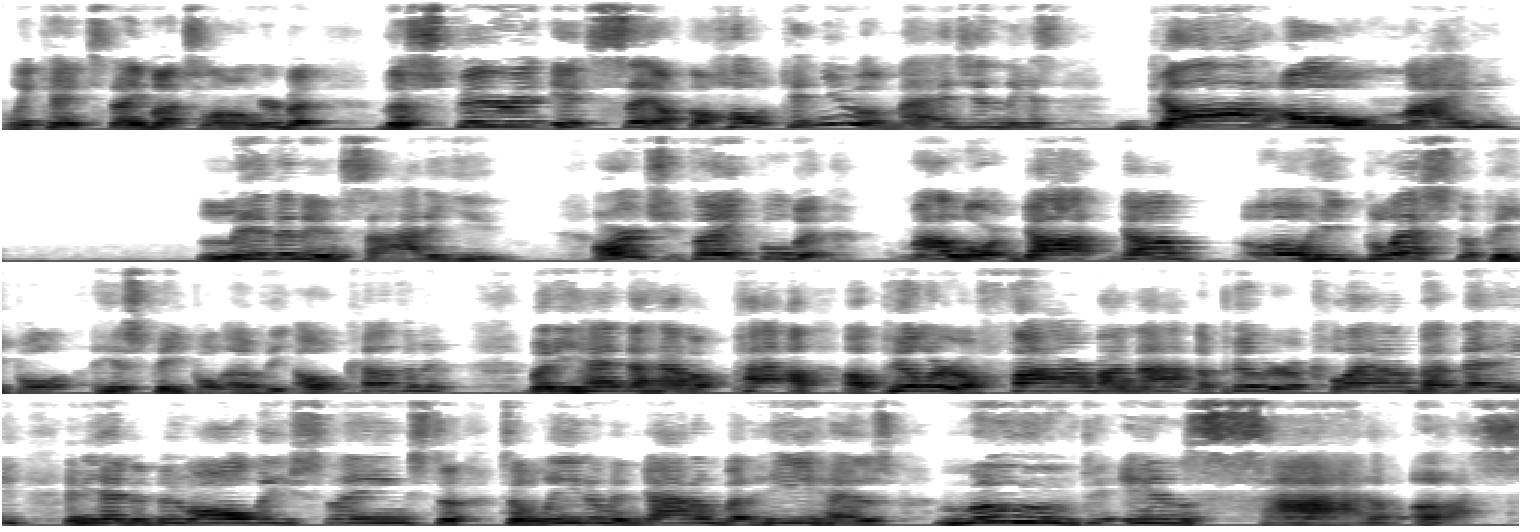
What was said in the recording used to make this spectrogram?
we can't stay much longer, but the Spirit itself, the whole, can you imagine this? God Almighty living inside of you. Aren't you thankful that my Lord, God, God oh, he blessed the people, his people of the old covenant, but he had to have a, a pillar of fire by night and a pillar of cloud by day, and he had to do all these things to, to lead them and guide them, but he has moved inside of us.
